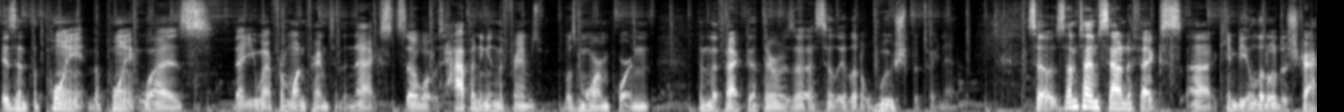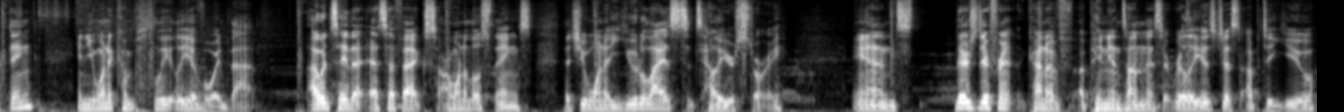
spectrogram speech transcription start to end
isn't the point. The point was that you went from one frame to the next. So what was happening in the frames was more important than the fact that there was a silly little whoosh between it. So sometimes sound effects uh, can be a little distracting and you want to completely avoid that. I would say that SFX are one of those things that you want to utilize to tell your story. And There's different kind of opinions on this. It really is just up to you.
